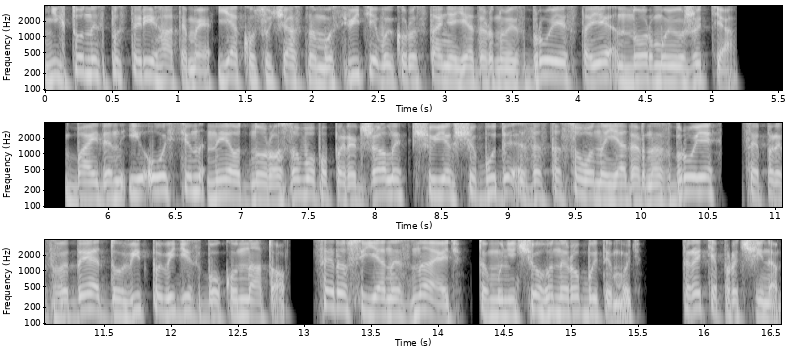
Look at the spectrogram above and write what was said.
Ніхто не спостерігатиме, як у сучасному світі використання ядерної зброї стає нормою життя. Байден і Остін неодноразово попереджали, що якщо буде застосована ядерна зброя, це призведе до відповіді з боку НАТО. Це росіяни знають, тому нічого не робитимуть. Третя причина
